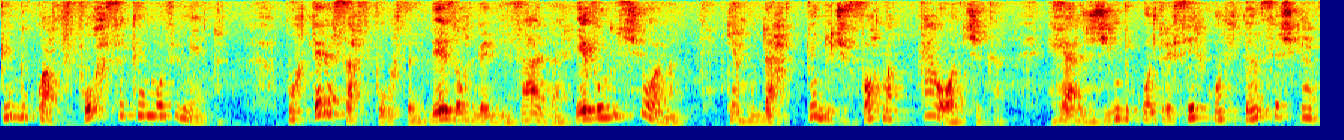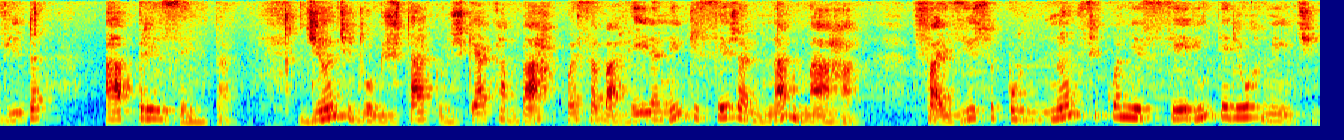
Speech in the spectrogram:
tudo com a força que o movimenta. Por ter essa força desorganizada, revoluciona, quer mudar tudo de forma caótica, reagindo contra as circunstâncias que a vida apresenta. Diante de obstáculos, quer acabar com essa barreira, nem que seja na marra. Faz isso por não se conhecer interiormente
